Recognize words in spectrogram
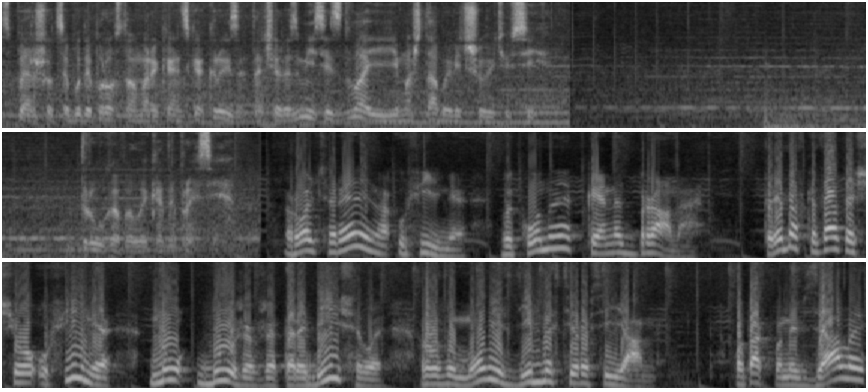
Спершу це буде просто американська криза, та через місяць-два її масштаби відчують усі. Друга велика депресія. Роль Черевіна у фільмі виконує Кеннет Брана. Треба сказати, що у фільмі ну дуже вже перебільшили розумові здібності росіян. Отак вони взяли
